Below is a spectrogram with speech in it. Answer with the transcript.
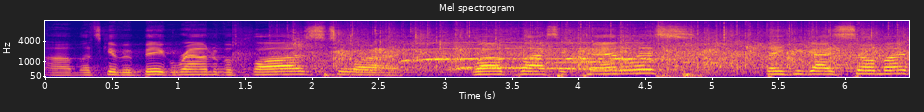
Um, let's give a big round of applause to our WoW Classic panelists. Thank you guys so much.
